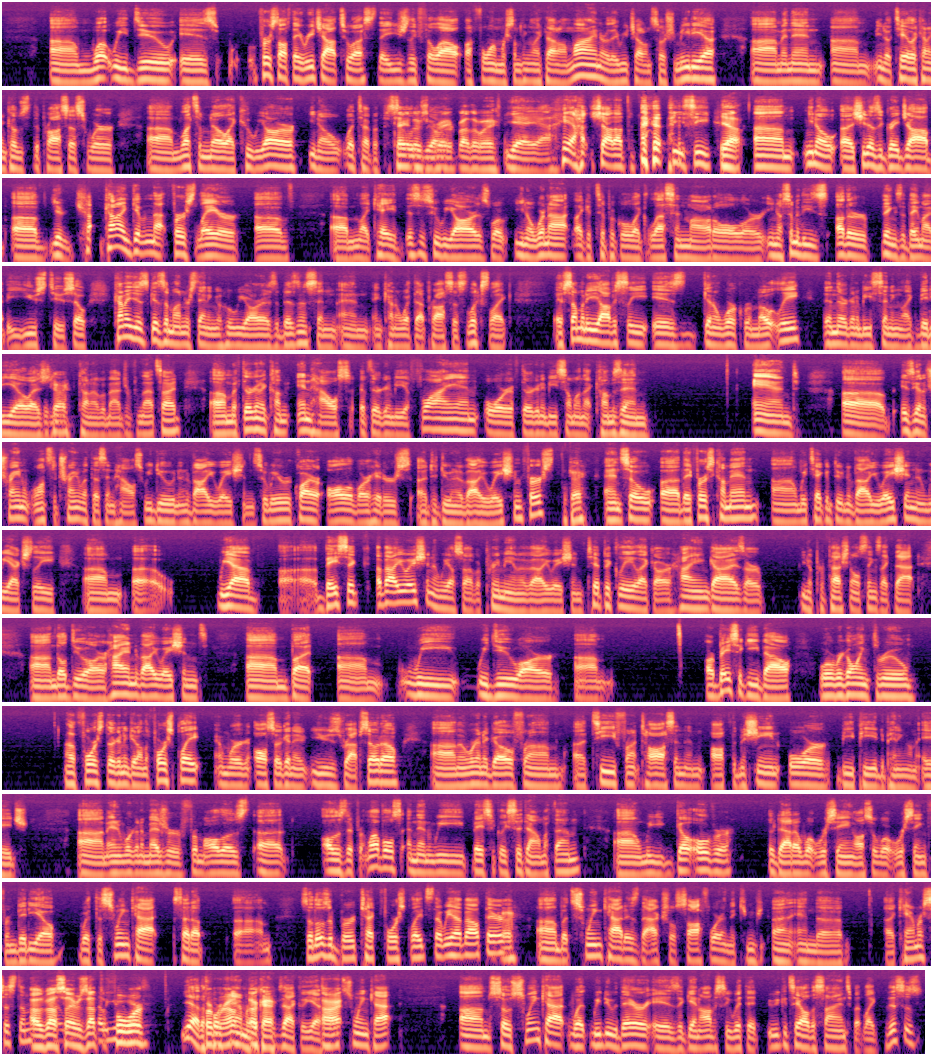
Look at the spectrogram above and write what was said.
um, what we do is first off, they reach out to us. They usually fill out a form or something like that online, or they reach out on social media. Um, and then, um, you know, Taylor kind of comes to the process where um, lets them know like who we are, you know, what type of facility Taylor's we are. great, by the way. Yeah, yeah, yeah. Shout out to PC. Yeah. Um, you know, uh, she does a great job of you know, kind of giving that first layer of um, like, hey, this is who we are. This is what you know. We're not like a typical like lesson model or you know some of these other things that they might be used to. So kind of just gives them understanding of who we are as a business and and and kind of what that process looks like. If somebody obviously is going to work remotely, then they're going to be sending like video, as you kind of imagine from that side. Um, if they're going to come in house, if they're going to be a fly in, or if they're going to be someone that comes in and uh, is going to train, wants to train with us in house, we do an evaluation. So we require all of our hitters uh, to do an evaluation first. Okay. And so uh, they first come in, um, we take them through an evaluation, and we actually um, uh, we have a basic evaluation and we also have a premium evaluation. Typically, like our high end guys, our you know professionals, things like that. Um, they'll do our high end evaluations, um, but um, we we do our um, our basic eval where we're going through uh, force. They're going to get on the force plate, and we're also going to use Rapsodo, um, and we're going to go from a T front toss and then off the machine or BP depending on the age, um, and we're going to measure from all those uh, all those different levels, and then we basically sit down with them. Um, we go over their data, what we're seeing, also what we're seeing from video with the swing cat setup Um, so those are Bertec force plates that we have out there. Okay. Um, but SwingCat is the actual software and the compu- uh, and the uh, camera system. I was about to say, was that that the four? Yeah, the four around? cameras. Okay. Exactly. Yes. All that's SwingCat. Um, so SwingCat, what we do there is again, obviously with it, we could say all the science, but like this is,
